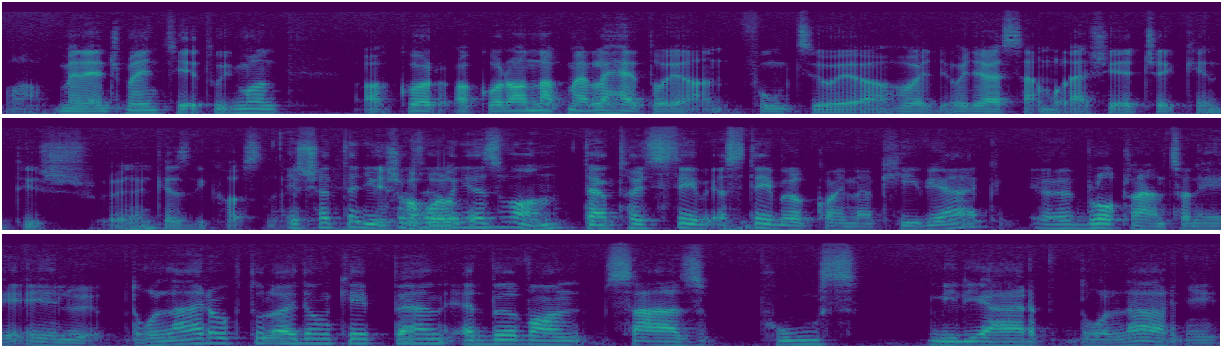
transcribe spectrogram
a menedzsmentjét, úgymond, akkor, akkor annak már lehet olyan funkciója, hogy, hogy elszámolási egységként is mm. kezdik használni. És hát tegyük és hozzá, ahol... hogy ez van, tehát hogy stablecoin-nak hívják, blokkláncon élő dollárok tulajdonképpen, ebből van 120 milliárd dollárnyi.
